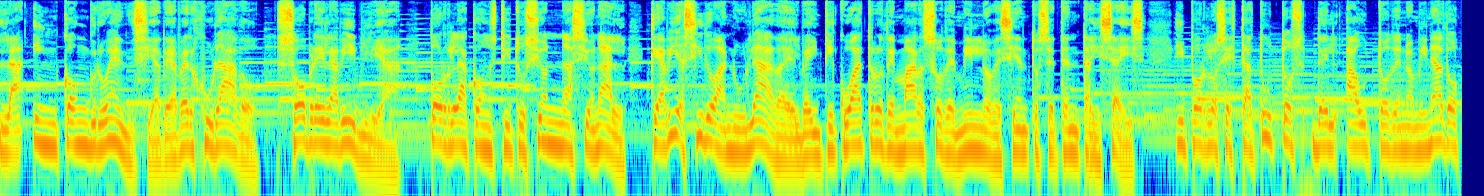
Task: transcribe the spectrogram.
La incongruencia de haber jurado sobre la Biblia por la Constitución Nacional que había sido anulada el 24 de marzo de 1976 y por los estatutos del autodenominado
